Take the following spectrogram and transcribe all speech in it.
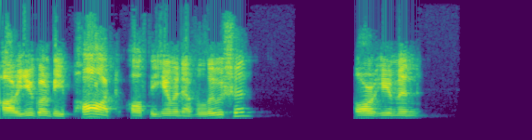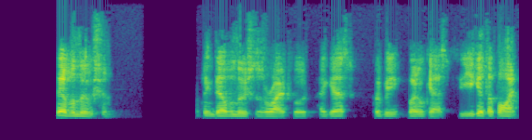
Are you going to be part of the human evolution or human devolution? I think devolution is the right word, I guess. Could be, but who cares? You get the point.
